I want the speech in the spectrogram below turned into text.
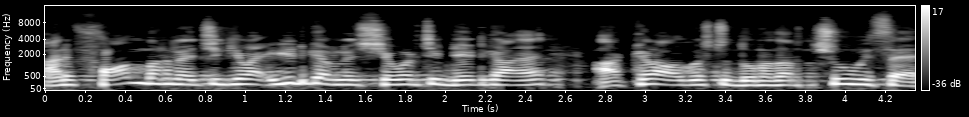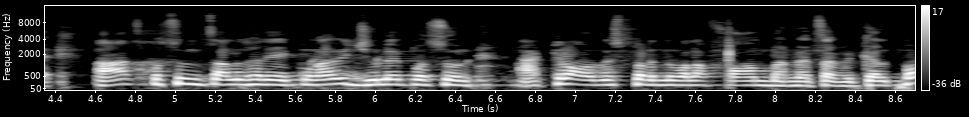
आणि फॉर्म भरण्याची किंवा एडिट करण्याची शेवटची डेट काय आहे? अकरा ऑगस्ट दोन हजार चोवीस आहे. आजपासून चालू झाले एकोणावीस जुलै पासून अकरा ऑगस्ट पर्यंत मला फॉर्म भरण्याचा विकल्प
